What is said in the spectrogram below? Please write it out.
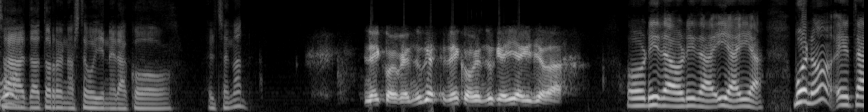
behintzat datorren aste goienerako heltzen dan. Neko, genduke, neko, genduke ia ba. Hori da, hori da, ia, ia. Bueno, eta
